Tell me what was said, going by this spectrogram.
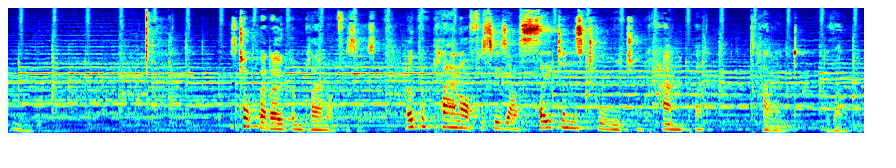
Hmm. Let's talk about open plan offices. Open plan offices are Satan's tool to hamper talent development.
